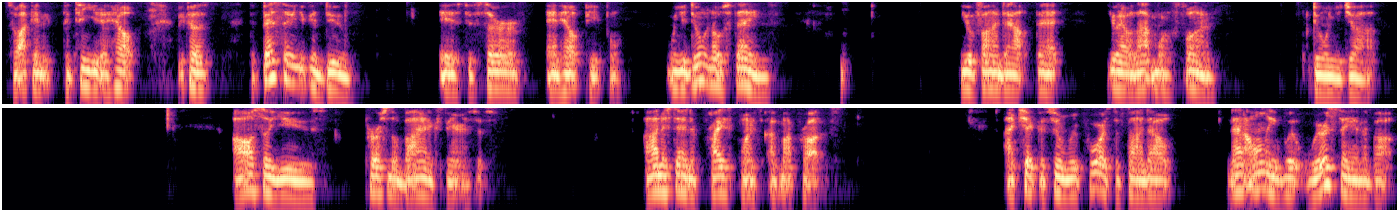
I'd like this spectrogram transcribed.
so I can continue to help. Because the best thing you can do is to serve and help people. When you're doing those things, you'll find out that you have a lot more fun doing your job. I also use personal buying experiences. I understand the price points of my products. I check consumer reports to find out not only what we're saying about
